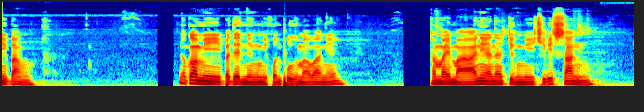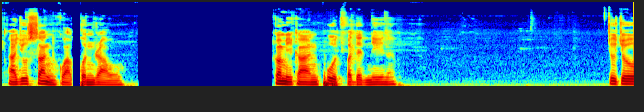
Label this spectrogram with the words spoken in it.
นี้บ้าง แล้วก็มีประเด็นหนึ่งมีคนพูดขึ้นมาว่าเนี้ยทำไมหมาเนี่ยนะจึงมีชีวิตสั้น อายุสั้นกว่าคนเรา ก็มีการพูดประเด็นนี้นะจู่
